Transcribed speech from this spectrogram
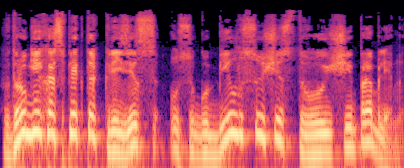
В других аспектах кризис усугубил существующие проблемы.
